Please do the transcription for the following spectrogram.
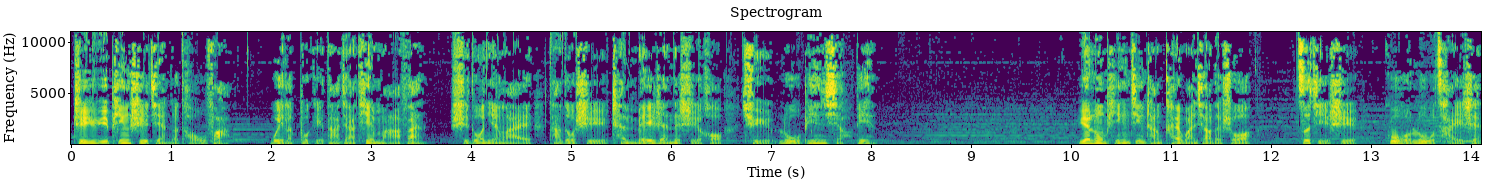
至于平时剪个头发，为了不给大家添麻烦，十多年来他都是趁没人的时候去路边小店。袁隆平经常开玩笑的说。自己是过路财神，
